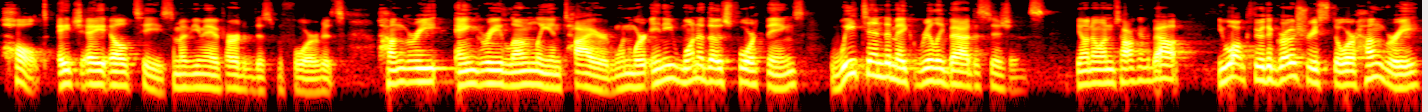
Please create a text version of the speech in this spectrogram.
HALT, H A L T. Some of you may have heard of this before. It's hungry, angry, lonely, and tired. When we're any one of those four things, we tend to make really bad decisions. Y'all know what I'm talking about? You walk through the grocery store hungry,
